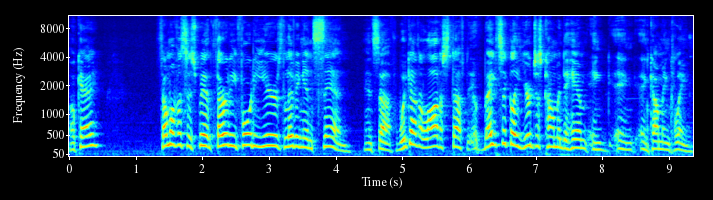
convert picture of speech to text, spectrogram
okay? Some of us have spent 30, 40 years living in sin and stuff. We got a lot of stuff. To, basically, you're just coming to Him and, and, and coming clean.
